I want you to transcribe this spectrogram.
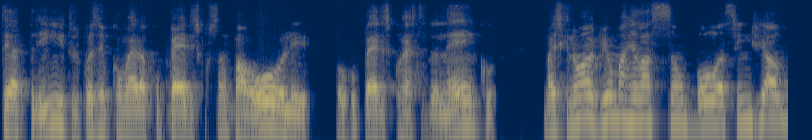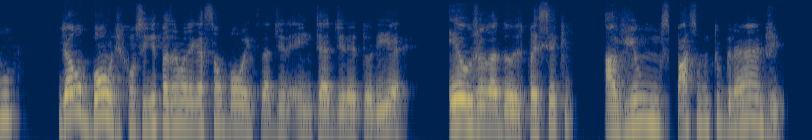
ter atrito, por exemplo, como era com o Pérez com o Sampaoli, ou com o Pérez com o resto do elenco, mas que não havia uma relação boa assim de algo de algo bom, de conseguir fazer uma ligação boa entre a, entre a diretoria e os jogadores. Parecia que havia um espaço muito grande,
